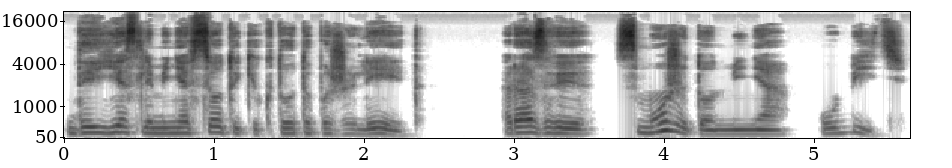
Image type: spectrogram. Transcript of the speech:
Да и если меня все-таки кто-то пожалеет, разве сможет он меня убить?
